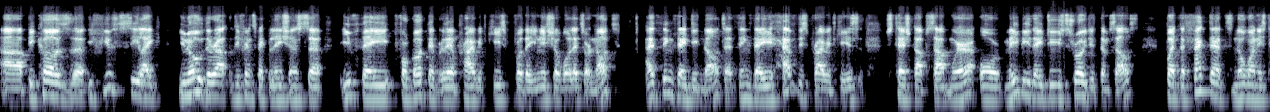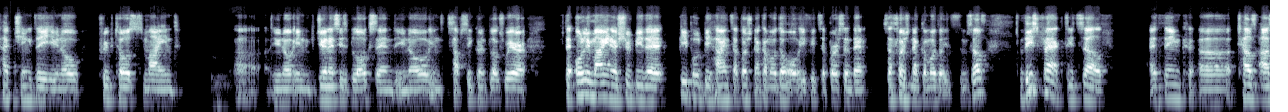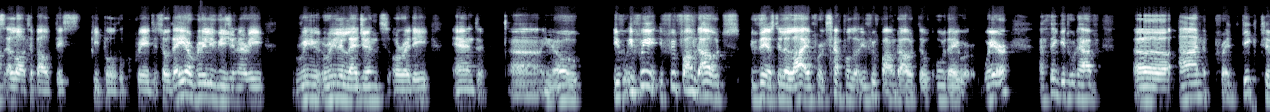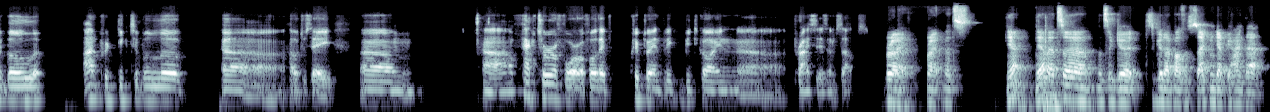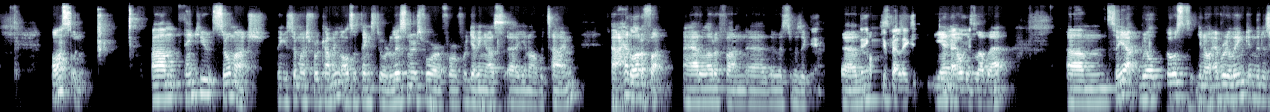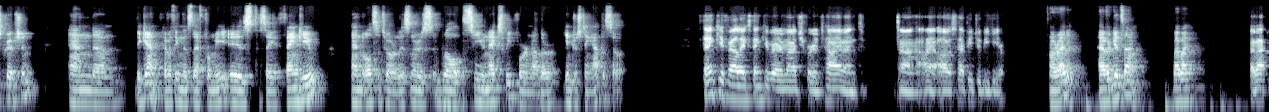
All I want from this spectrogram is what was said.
uh, because uh, if you see like you know there are different speculations uh, if they forgot their, their private keys for the initial wallets or not. I think they did not. I think they have these private keys stashed up somewhere, or maybe they destroyed it themselves. But the fact that no one is touching the, you know, cryptos mined, uh, you know, in Genesis blocks and, you know, in subsequent blocks where the only miner should be the people behind Satoshi Nakamoto, or if it's a person, then Satoshi Nakamoto it's themselves. This fact itself, I think, uh, tells us a lot about this people who created. So they are really visionary, really, really legends already. And uh, you know, if if we if we found out if they are still alive, for example, if we found out who they were, where, I think it would have uh, unpredictable, unpredictable, uh, uh, how to say, um, uh, factor for for the crypto and Bitcoin uh, prices themselves. Right, right. That's yeah, yeah. That's a that's a good that's a good hypothesis. I can get behind that. Awesome. Um, thank you so much. Thank you so much for coming. Also, thanks to our listeners for for for giving us uh, you know the time. Uh, I had a lot of fun. I had a lot of fun. Uh, there was was a uh, thank you, Felix. Yeah, I always love that. Um, so yeah, we'll post you know every link in the description. And um, again, everything that's left for me is to say thank you. And also to our listeners, we'll see you next week for another interesting episode. Thank you, Felix. Thank you very much for your time. And uh, I, I was happy to be here. All righty. Have a good time. Bye bye. Bye bye.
